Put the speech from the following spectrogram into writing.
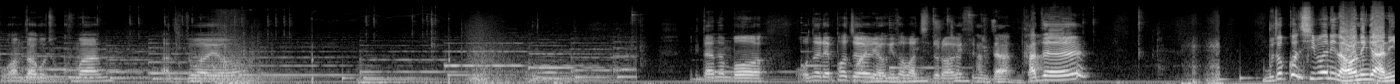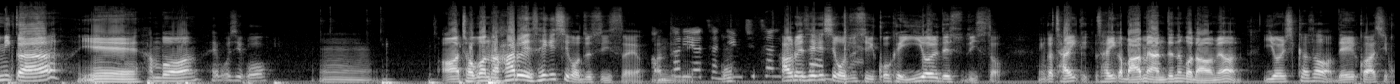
도감도 하고 좋구만. 아주 좋아요. 일단은 뭐 오늘의 퍼즐 여기서 마치도록 하겠습니다. 감사합니다. 다들 무조건 시면이 나오는 게 아니니까 예 한번 해보시고 음. 아 저거는 하루에 3 개씩 얻을 수 있어요 만드니 엉터리어천님 추천 하루에 감사합니다. 3개씩 얻을 수 있고 그게 2열 될 수도 있어 그러니까 자기, 자기가 마음에 안 드는 거 나오면 2열 시켜서 내일 거 하시고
